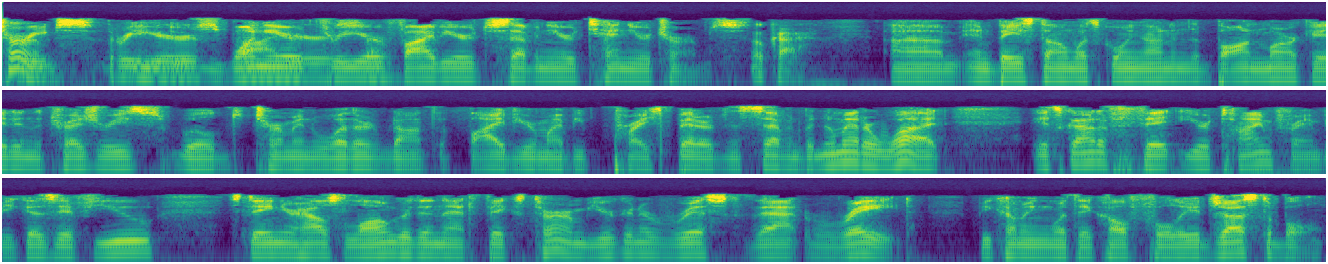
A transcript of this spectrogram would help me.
three- terms three, do years, one year, years, three year, seven- five year, seven year, ten year terms. Okay. Um, and based on what's going on in the bond market and the treasuries, will determine whether or not the five year might be priced better than seven. But no matter what, it's got to fit your time frame because if you stay in your house longer than that fixed term, you're going to risk that rate becoming what they call fully adjustable,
